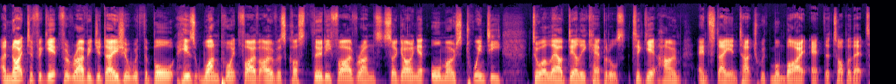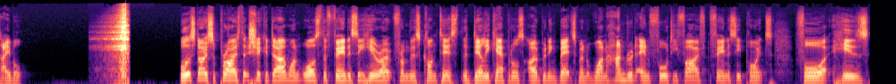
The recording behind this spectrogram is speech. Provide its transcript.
A night to forget for Ravi Jadeja with the ball. His 1.5 overs cost 35 runs, so going at almost 20 to allow Delhi Capitals to get home and stay in touch with Mumbai at the top of that table. Well, it's no surprise that Shikhar Dhawan was the fantasy hero from this contest. The Delhi Capitals opening batsman, 145 fantasy points for his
